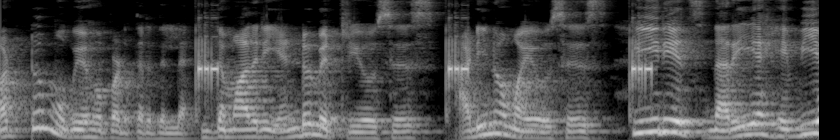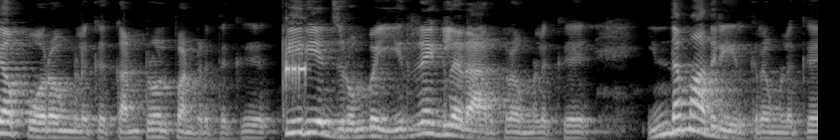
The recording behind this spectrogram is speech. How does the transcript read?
மட்டும் உபயோகப்படுத்துறது இல்லை இந்த மாதிரி எண்டோமெட்ரியோசிஸ் அடினோமயோசிஸ் பீரியட்ஸ் நிறைய ஹெவியாக போகிறவங்களுக்கு கண்ட்ரோல் பண்ணுறதுக்கு பீரியட்ஸ் ரொம்ப இர்ரெகுலராக இருக்கிறவங்களுக்கு இந்த மாதிரி இருக்கிறவங்களுக்கு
